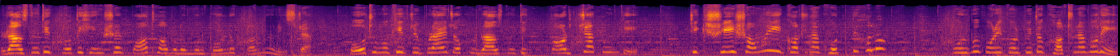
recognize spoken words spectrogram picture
রাজনৈতিক প্রতিহিংসার পথ অবলম্বন করল কমিউনিস্টরা। ভোটমুখী ত্রিপুরায় যখন রাজনৈতিক পর্যা ঠিক সেই সময়ে এই ঘটনা ঘটতে হলো? পূর্ব পরিকল্পিত ঘটনা বলেই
